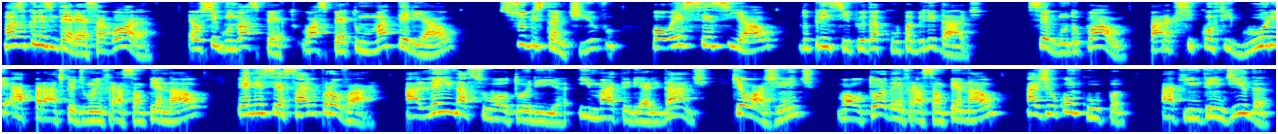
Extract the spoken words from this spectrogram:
Mas o que nos interessa agora é o segundo aspecto, o aspecto material, substantivo ou essencial do princípio da culpabilidade, segundo o qual, para que se configure a prática de uma infração penal, é necessário provar, além da sua autoria e materialidade, que o agente, o autor da infração penal, agiu com culpa, aqui entendida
